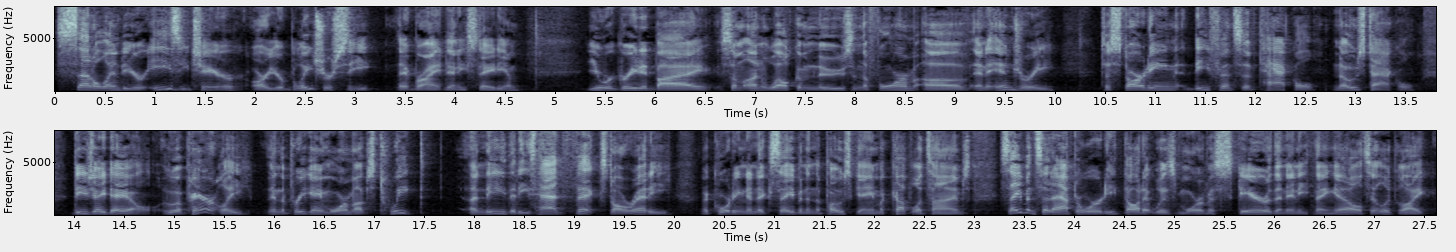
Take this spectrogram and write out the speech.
settle into your easy chair or your bleacher seat at Bryant Denny Stadium, you were greeted by some unwelcome news in the form of an injury to starting defensive tackle, nose tackle, DJ Dale, who apparently in the pregame warmups tweaked a knee that he's had fixed already, according to Nick Saban in the postgame a couple of times. Saban said afterward he thought it was more of a scare than anything else. It looked like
